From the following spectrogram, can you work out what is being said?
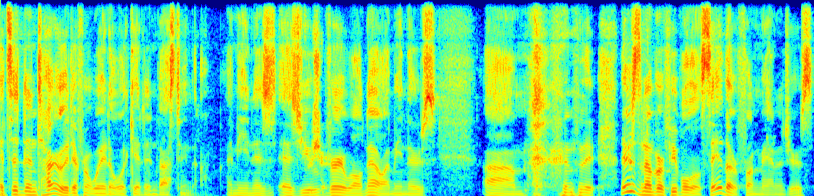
it's an entirely different way to look at investing, though. I mean, as as you sure. very well know, I mean, there's um, there's a number of people that say they're fund managers,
